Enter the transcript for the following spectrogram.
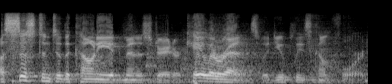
Assistant to the County Administrator, Kayla Renz, would you please come forward?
